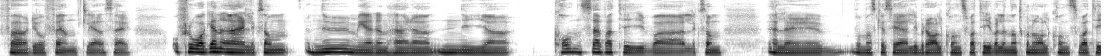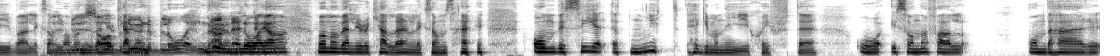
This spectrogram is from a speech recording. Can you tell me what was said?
för det offentliga. Så här. Och frågan är liksom nu med den här uh, nya konservativa liksom eller vad man ska säga, liberalkonservativa eller nationalkonservativa, liksom. Ja, vad man nu sa väljer att kalla brunblå innan. Brunblå, ja. Vad man väljer att kalla den, liksom. Så här. Om vi ser ett nytt hegemoniskifte och i sådana fall om det här,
